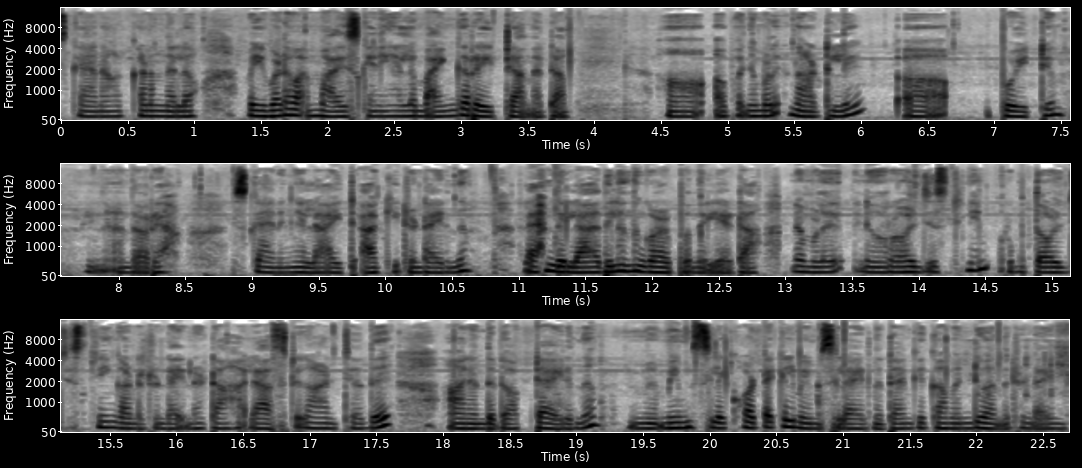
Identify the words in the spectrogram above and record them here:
സ്കാൻ ആക്കണം എന്നല്ലോ. അപ്പോൾ ഇവിടെ എം ആർ ഐ സ്കാനിങ്ങെല്ലാം ഭയങ്കര റേറ്റാണ് കേട്ടോ അപ്പോൾ നമ്മൾ നാട്ടിൽ പോയിട്ട് എന്താ പറയുക സ്കാനിങ് എല്ലാം ആയിട്ട് ആക്കിയിട്ടുണ്ടായിരുന്നു. അലഹമില്ല അതിലൊന്നും കുഴപ്പമൊന്നുമില്ല കേട്ടോ. നമ്മൾ ന്യൂറോളജിസ്റ്റിനെയും റുമത്തോളജിസ്റ്റിനെയും കണ്ടിട്ടുണ്ടായിരുന്നു കേട്ടോ. ലാസ്റ്റ് കാണിച്ചത് ആനന്ദ് ഡോക്ടർ ആയിരുന്നു. മിംസിൽ കോട്ടക്കൽ മിംസിലായിരുന്നു കേട്ടോ. എനിക്ക് കമന്റ് വന്നിട്ടുണ്ടായിരുന്നു.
